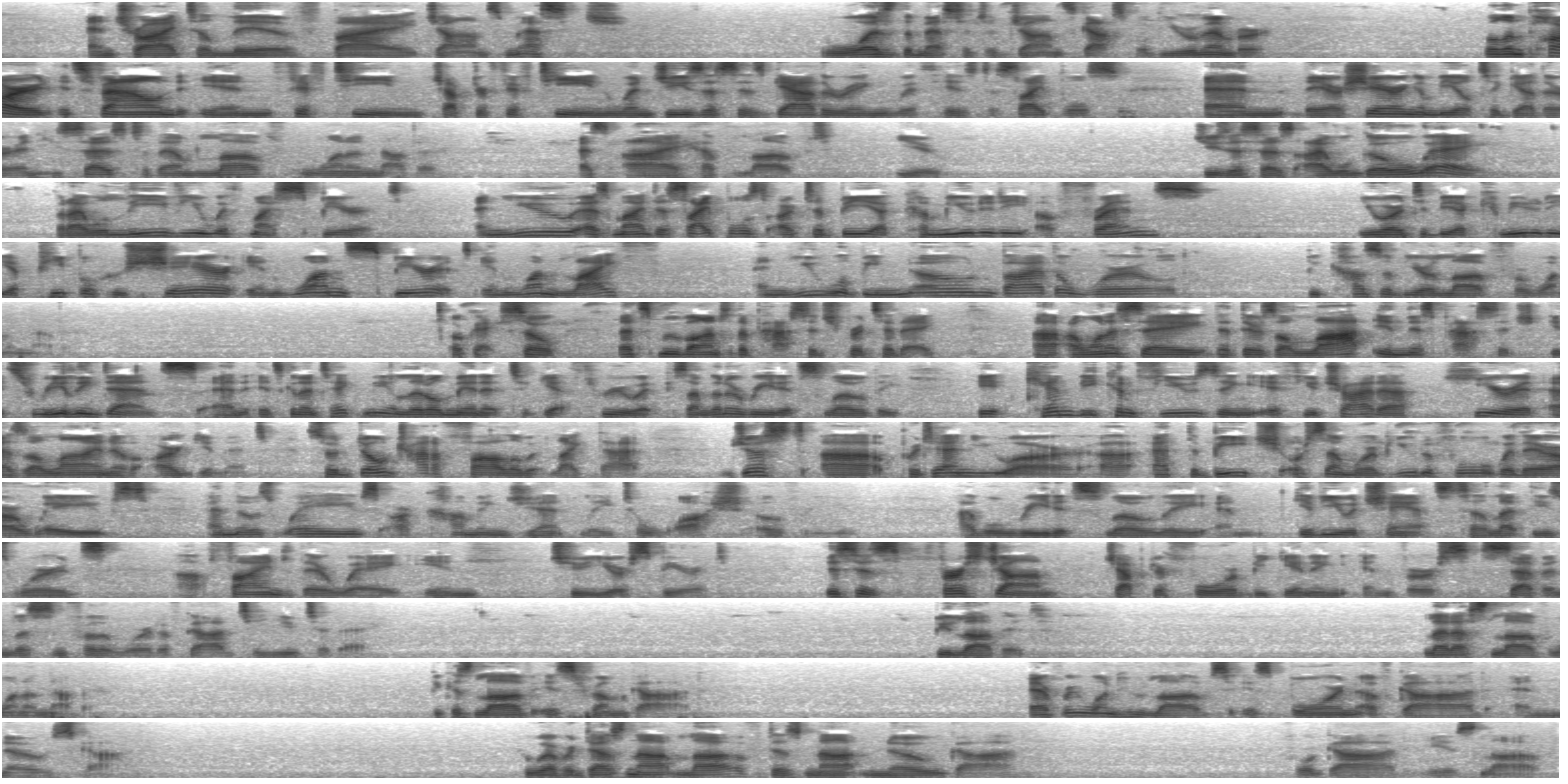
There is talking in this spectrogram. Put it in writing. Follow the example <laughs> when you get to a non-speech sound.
and try to live by John's message. What was the message of John's Gospel? Do you remember? Well, in part, it's found in 15, chapter 15, when Jesus is gathering with his disciples and they are sharing a meal together, and he says to them, Love one another as I have loved you. Jesus says, I will go away, but I will leave you with my spirit. And you, as my disciples, are to be a community of friends. You are to be a community of people who share in one spirit, in one life, and you will be known by the world because of your love for one another. Okay, so let's move on to the passage for today. Uh, I want to say that there's a lot in this passage. It's really dense, and it's going to take me a little minute to get through it because I'm going to read it slowly. It can be confusing if you try to hear it as a line of argument, so don't try to follow it like that. Just uh, pretend you are uh, at the beach or somewhere beautiful where there are waves, and those waves are coming gently to wash over you. I will read it slowly and give you a chance to let these words uh, find their way into your spirit. This is 1 John chapter 4 beginning in verse 7. Listen for the word of God to you today. Beloved, let us love one another because love is from God. Everyone who loves is born of God and knows God. Whoever does not love does not know God, for God is love.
